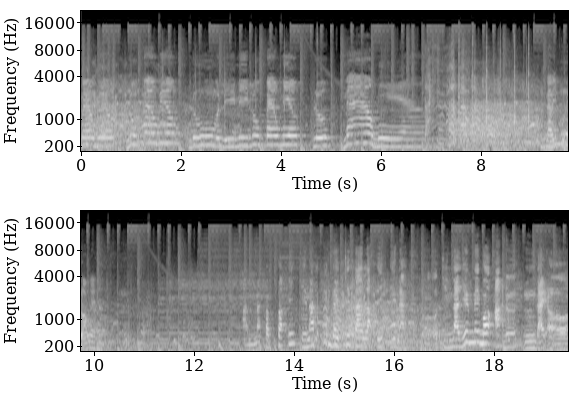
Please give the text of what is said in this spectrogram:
แมวเมียว ลูกแมวเมียวหนูมันลีมีลูกแมวเมียว ลูก แมวเมียว แมวญี่ปุ่นร้องไงฮะ あんなこといいなできたらいいな大きな夢もあるんだよ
